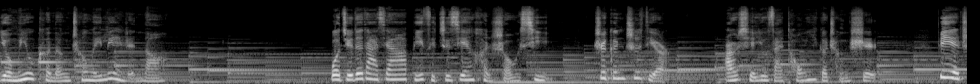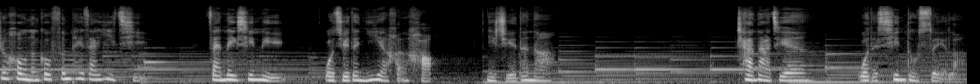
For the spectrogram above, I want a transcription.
有没有可能成为恋人呢？我觉得大家彼此之间很熟悉，知根知底儿，而且又在同一个城市，毕业之后能够分配在一起，在内心里，我觉得你也很好，你觉得呢？刹那间，我的心都碎了。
